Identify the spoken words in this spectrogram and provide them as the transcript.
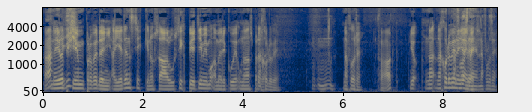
a, nejlepším vidíš? provedení. A jeden z těch kinosálů, z těch pěti mimo Ameriku, je u nás v Na chodově. Na Floře. Fakt? Jo, na, na chodově na není floře, na floře.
